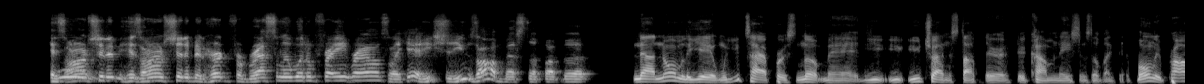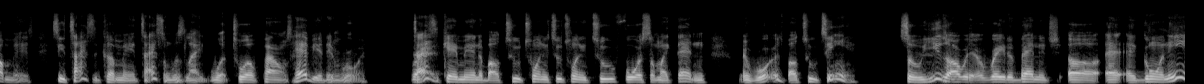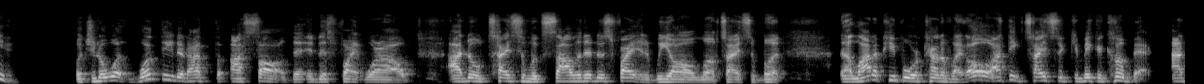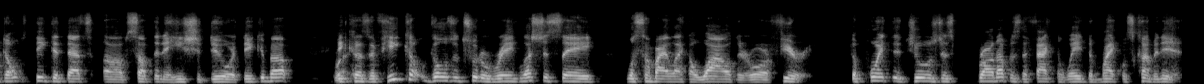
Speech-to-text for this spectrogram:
His Ooh. arm should have his arm should have been hurt from wrestling with him for eight rounds. Like, yeah, he should he was all messed up, I bet. Now, normally, yeah, when you tie a person up, man, you you you trying to stop their their combination stuff like that. The only problem is, see, Tyson come in. Tyson was like what twelve pounds heavier than Roy. Tyson came in about 220, 222, 4, something like that. And, and Roy was about 210. So he's already a rate advantage uh, at, at going in. But you know what? One thing that I th- I saw that in this fight, where I, I know Tyson looked solid in this fight, and we all love Tyson, but a lot of people were kind of like, "Oh, I think Tyson can make a comeback." I don't think that that's um, something that he should do or think about Right. because if he co- goes into the ring, let's just say with somebody like a Wilder or a Fury, the point that Jules just brought up is the fact the way the Mike was coming in.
